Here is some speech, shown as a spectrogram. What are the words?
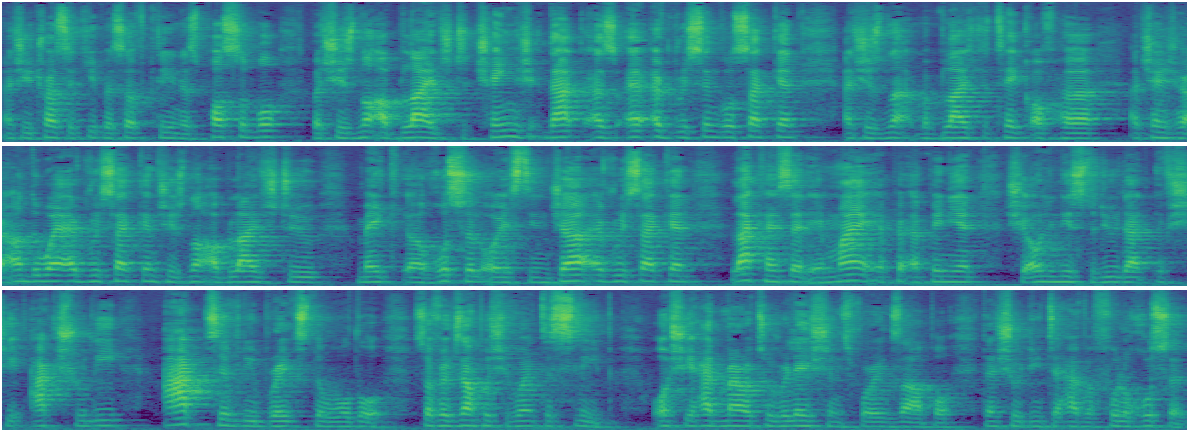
and she tries to keep herself clean as possible, but she's not obliged to change that as every single second and she's not obliged to take off her, uh, change her underwear every second. She's not obliged to make a ghusl or istinja every second. Like I said, in my opinion, she only needs to do that if she actually actively breaks the wudu. So, for example, she went to sleep or she had marital relations, for example, then she would need to have a full ghusl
